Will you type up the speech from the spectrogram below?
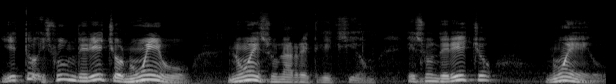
Y esto es un derecho nuevo, no es una restricción, es un derecho nuevo.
